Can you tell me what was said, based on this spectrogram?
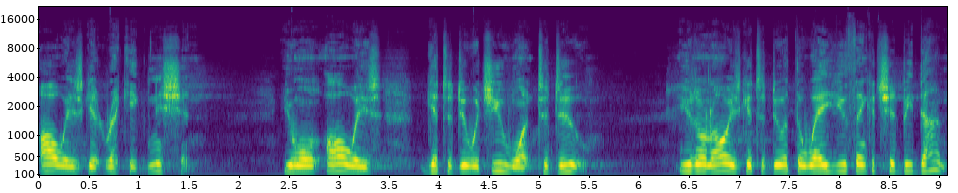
always get recognition. You won't always get to do what you want to do. You don't always get to do it the way you think it should be done.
